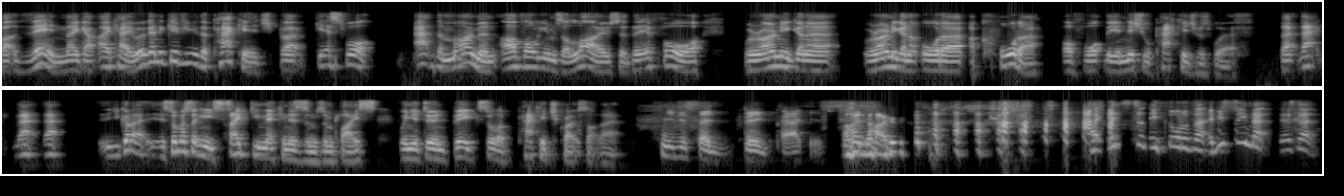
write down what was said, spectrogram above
But then they go, okay, we're going to give you the package, but guess what? At the moment, our volumes are low, so therefore we're only gonna we're only gonna order a quarter of what the initial package was worth. That that that that you got to. It's almost like you need safety mechanisms in place when you're doing big sort of package quotes like that. You just said big package. I know. I instantly thought of that. Have you seen that? There's that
